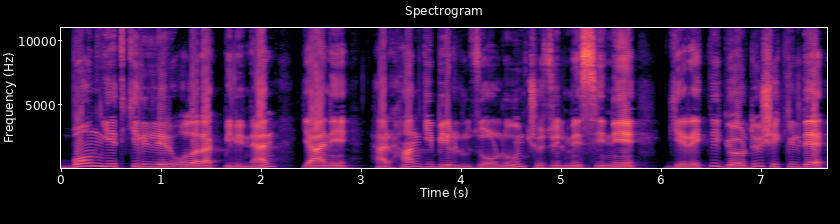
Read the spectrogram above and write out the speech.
Bon yetkilileri olarak bilinen yani herhangi bir zorluğun çözülmesini gerekli gördüğü şekilde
